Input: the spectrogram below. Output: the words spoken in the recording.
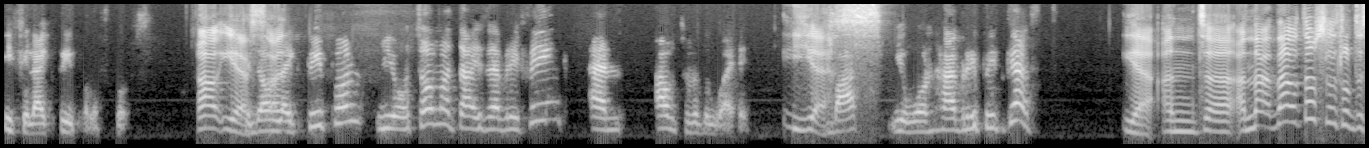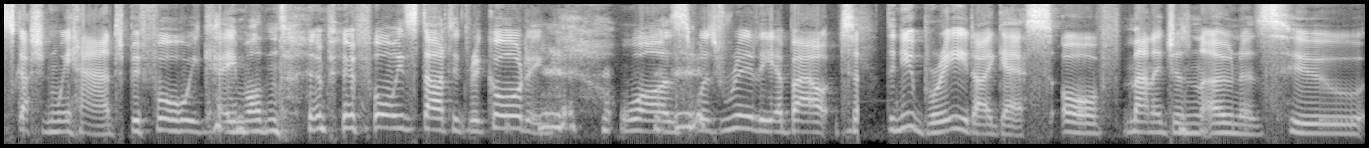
if you like people of course. Oh yes if you don't I... like people you automatize everything and out of the way. Yes. But you won't have repeat guests. Yeah, and uh, and that, that that was a little discussion we had before we came on, before we started recording, was was really about the new breed, I guess, of managers and owners who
